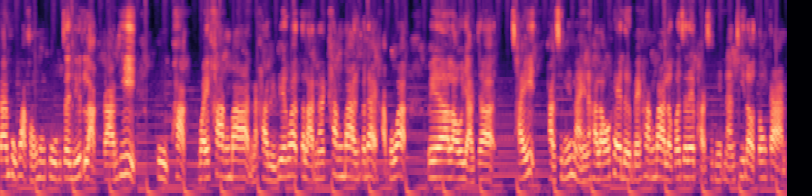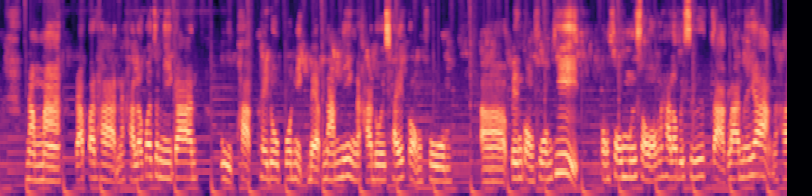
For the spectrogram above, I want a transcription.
การปลูกผักของคุณครูจะยึดหลักการที่ปลูกผักไว้ข้างบ้านนะคะ หรือเรียกว่าตลาดนัดข้างบ้านก็ได้ค่ะ เพราะว่าเวลาเราอยากจะ ใช้ผักชนิดไหนนะคะ เราก็แค่เดินไปข้างบ้านเราก็จะได้ผักชนิดนั้นที่เราต้องการนำมารับประทานนะคะ แล้วก็จะมีการปลูกผักไฮโดรโปนิกแบบน้ำนิ่งนะคะ โดยใช้กล่องโฟมอ่าเป็นกล่องโฟมที่กล่องโฟมมือสองนะคะ เราไปซื้อจากร้านเนื้อย่างนะคะ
